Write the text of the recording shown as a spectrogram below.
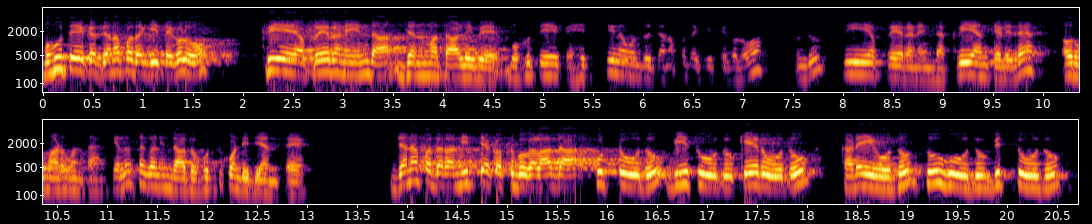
ಬಹುತೇಕ ಜನಪದ ಗೀತೆಗಳು ಕ್ರಿಯೆಯ ಪ್ರೇರಣೆಯಿಂದ ಜನ್ಮ ತಾಳಿವೆ. ಬಹುತೇಕ ಹೆಚ್ಚಿನ ಒಂದು ಜನಪದ ಗೀತೆಗಳು ಒಂದು ಕ್ರಿಯೆಯ ಪ್ರೇರಣೆಯಿಂದ, ಕ್ರಿಯೆ ಅಂತ ಹೇಳಿದ್ರೆ ಅವ್ರು ಮಾಡುವಂತಹ ಕೆಲಸಗಳಿಂದ ಅದು ಹುಟ್ಟುಕೊಂಡಿದೆಯಂತೆ. ಜನಪದರ ನಿತ್ಯ ಕಸುಬುಗಳಾದ ಕುಟ್ಟುವುದು, ಬೀಸುವುದು, ಕೇರುವುದು, ಕಡೆಯುವುದು, ತೂಗುವುದು, ಬಿತ್ತುವುದು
